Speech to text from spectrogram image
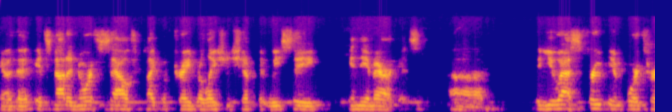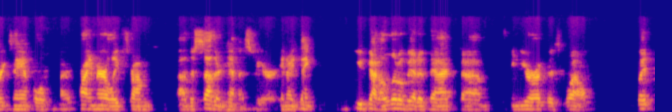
you know, that it's not a north south type of trade relationship that we see in the Americas. Uh, the US fruit imports, for example, are primarily from uh, the southern hemisphere. And I think you've got a little bit of that um, in Europe as well. But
